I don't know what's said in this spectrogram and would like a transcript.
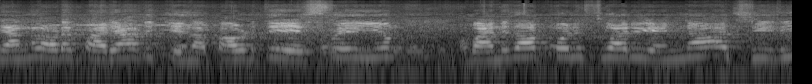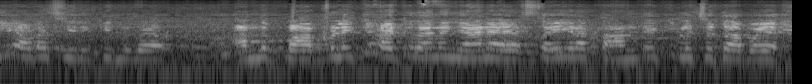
ഞങ്ങൾ അവിടെ പരാതിക്കുന്നു അപ്പൊ അവിടുത്തെ എസ് ഐയും വനിതാ പോലീസുകാരും എന്നാ ചിരി അടച്ചിരിക്കുന്നത്? അന്ന് പബ്ലിക്കായിട്ട് തന്നെ ഞാൻ എസ് ഐയുടെ തന്തയ്ക്ക് വിളിച്ചിട്ടാ പോയത്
